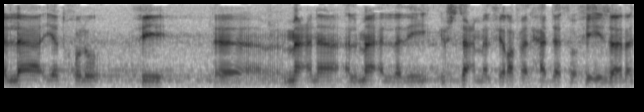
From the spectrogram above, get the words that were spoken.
لا يدخل في آه، معنى الماء الذي يستعمل في رفع الحدث وفي إزالة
